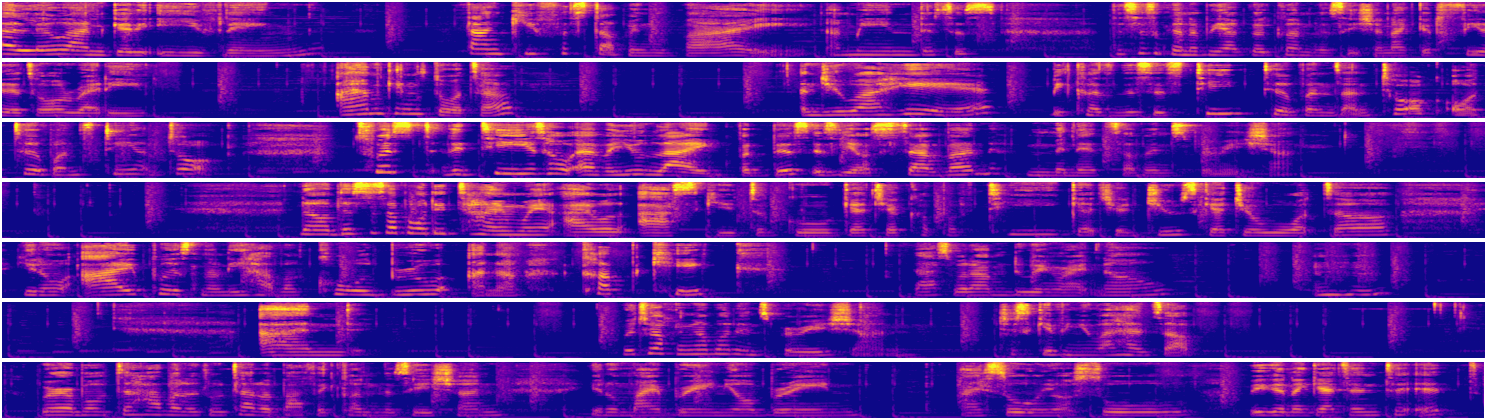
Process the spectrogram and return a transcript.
Hello and good evening. Thank you for stopping by. I mean, this is this is gonna be a good conversation. I could feel it already. I am King's daughter, and you are here because this is Tea, Turbans and Talk, or Turbans, Tea and Talk. Twist the teas however you like, but this is your seven minutes of inspiration. Now, this is about the time where I will ask you to go get your cup of tea, get your juice, get your water. You know, I personally have a cold brew and a cupcake. That's what I'm doing right now. Mm-hmm. And we're talking about inspiration. Just giving you a heads up. We're about to have a little telepathic conversation. You know, my brain, your brain, my soul, your soul. We're gonna get into it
